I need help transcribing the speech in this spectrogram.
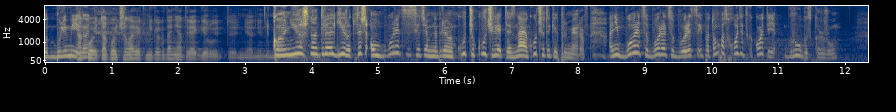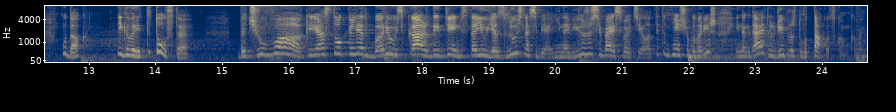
Вот булимия. Такой, такой человек никогда не отреагирует. э, не- не думаю. Конечно, отреагирует. Представляешь, он борется с этим, например, кучу-кучу лет. Я знаю кучу таких примеров. Они борются, борются, борются, и потом подходит какой-то, я грубо скажу, мудак, и говорит, ты толстая. Да чувак, я столько лет борюсь, каждый день встаю, я злюсь на себя, я ненавижу себя и свое тело. Ты тут мне еще говоришь, иногда это людей просто вот так вот скомкивает.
